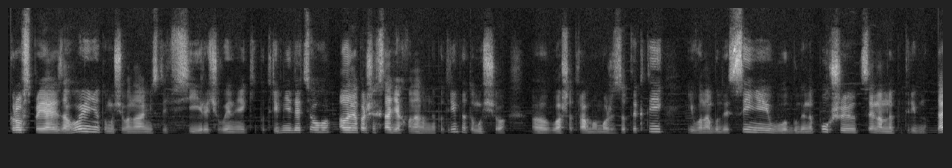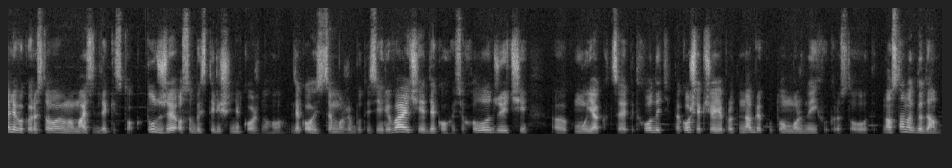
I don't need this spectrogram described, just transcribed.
Кров сприяє загоєнню, тому що вона містить всі речовини, які потрібні для цього. Але на перших стадіях вона нам не потрібна, тому що е, ваша травма може затекти. І вона буде синьою, буде напухшою, це нам не потрібно. Далі використовуємо мазі для кісток. Тут вже особисте рішення кожного. Для когось це може бути зігріваючі, для когось охолоджуючі, е, кому як це підходить. Також, якщо є проти набряку, то можна їх використовувати. Наостанок додам.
